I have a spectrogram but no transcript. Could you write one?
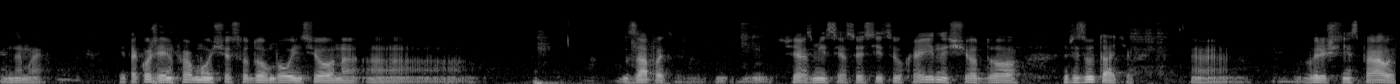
Немає. І також я інформую, що судом було ініційовано е, запит через Міністерство юстиції України щодо результатів вирішення справи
